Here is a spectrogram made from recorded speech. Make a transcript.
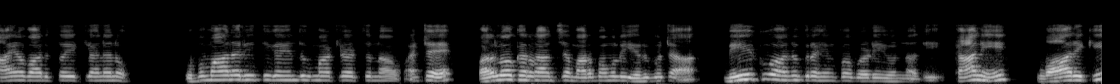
ఆయన వారితో ఇట్లనను ఉపమాన రీతిగా ఎందుకు మాట్లాడుతున్నావు? అంటే పరలోక రాజ్య మర్మములు ఎరుగుట మీకు అనుగ్రహింపబడి ఉన్నది. కానీ వారికి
